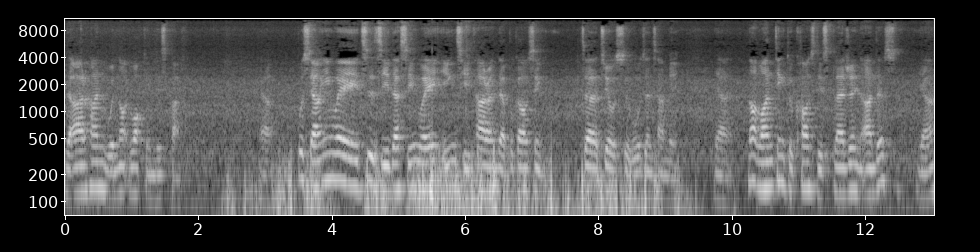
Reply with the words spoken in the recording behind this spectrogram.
the arahant would not walk in this path. Yeah. 不想因为自己的行为引起他人的不高兴，这就是无正谄媚。Yeah. Not wanting to cause displeasure in others. Yeah.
